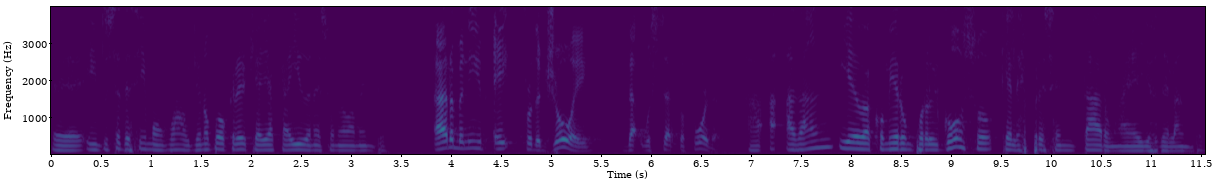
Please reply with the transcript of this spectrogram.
eh, y entonces decimos, wow, yo no puedo creer que haya caído en eso nuevamente. Adam and Eve ate for the joy that was set before them. A- Adán y Eva comieron por el gozo que les presentaron a ellos delante.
